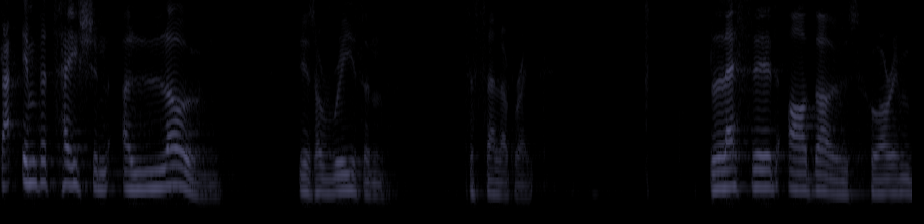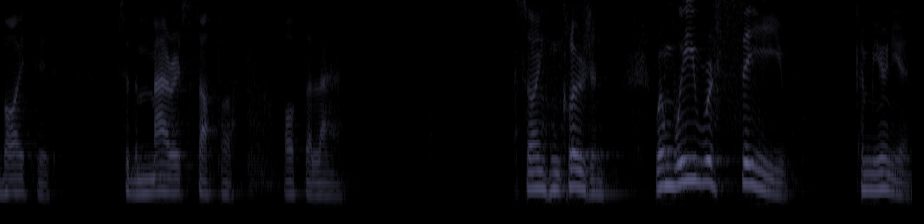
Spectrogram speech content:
That invitation alone is a reason to celebrate. Blessed are those who are invited to the marriage supper of the Lamb. So, in conclusion, when we receive communion,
